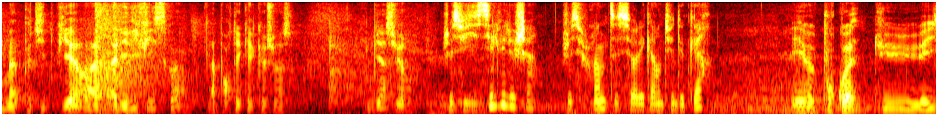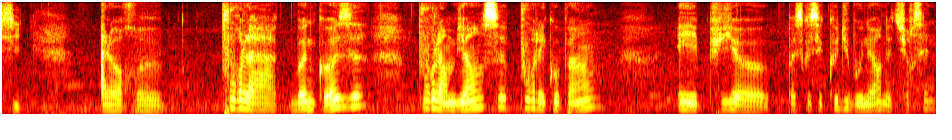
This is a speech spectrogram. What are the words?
ma petite pierre à, l'édifice, quoi. Apporter quelque chose. Bien sûr. Je suis Sylvie Le Chat. Je suis chante sur les 48 de cœur. Et euh, pourquoi tu es ici? Alors, euh, pour la bonne cause, pour l'ambiance, pour les copains, et puis parce que c'est que du bonheur d'être sur scène.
